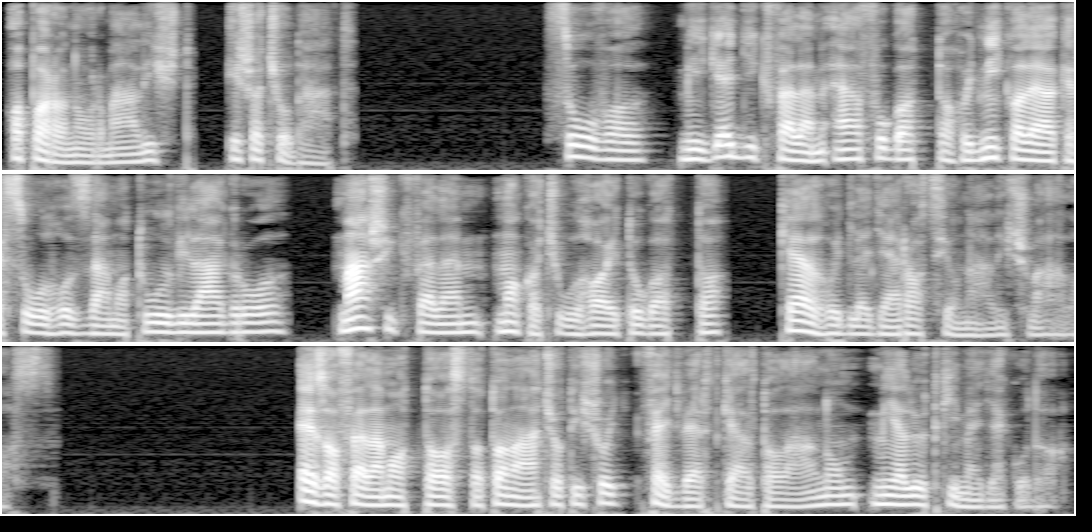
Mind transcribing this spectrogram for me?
a paranormálist és a csodát. Szóval, míg egyik felem elfogadta, hogy Nika lelke szól hozzám a túlvilágról, másik felem makacsul hajtogatta, kell, hogy legyen racionális válasz. Ez a felem adta azt a tanácsot is, hogy fegyvert kell találnom, mielőtt kimegyek oda.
